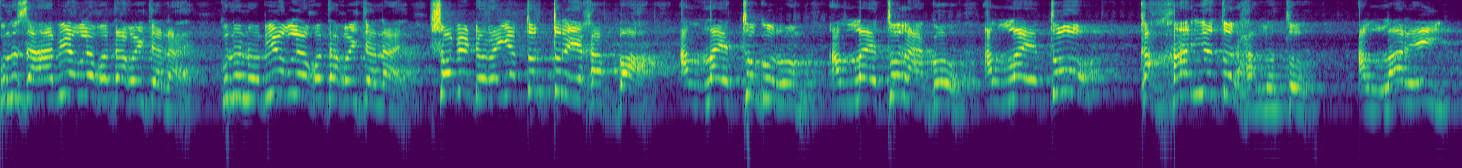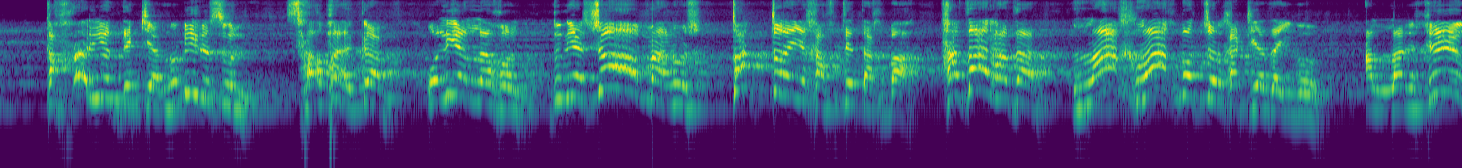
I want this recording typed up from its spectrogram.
কোনো সাহাবি হলে কথা কইতা নাই, কোনো নবী হলে কথা কইতা নাই। সবে ডরাইয়া তত্তরে খাববা, আল্লাহ এত গরম, আল্লাহ এত রাগ, আল্লাহ এত কাহারিয়তর হালত। আল্লাহর এই কাহারিয়ত দেখিয়া নবী রসুল, সাহাবা একরাম, অলি আল্লাহ হল, দুনিয়ার সব মানুষ তত্তরাইয়া খাফতে থাকবা। হাজার হাজার লাখ লাখ বছর কাটিয়া যাইব। আল্লাহর খেউ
